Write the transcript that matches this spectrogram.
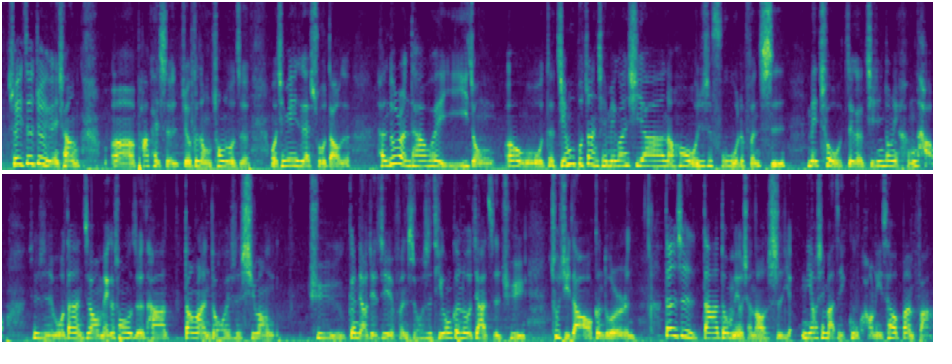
所以这就有点像呃帕凯什就各种创作者，我前面一直在说到的，很多人他会以一种哦，我的节目不赚钱没关系啊，然后我就是服务我的粉丝，没错，这个起心动念很好。就是我当然知道，每个创作者他当然都会是希望去更了解自己的粉丝，或是提供更多的价值去触及到更多的人。但是大家都没有想到的是，你要先把自己顾好，你才有办法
